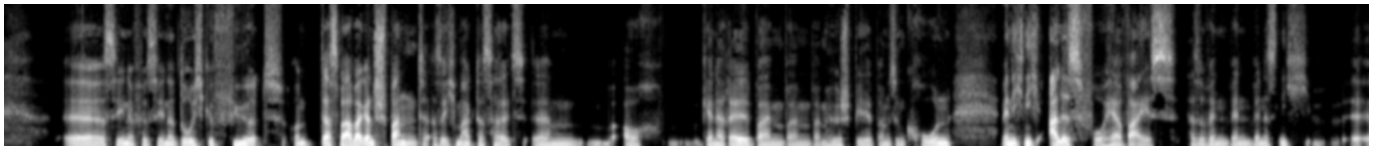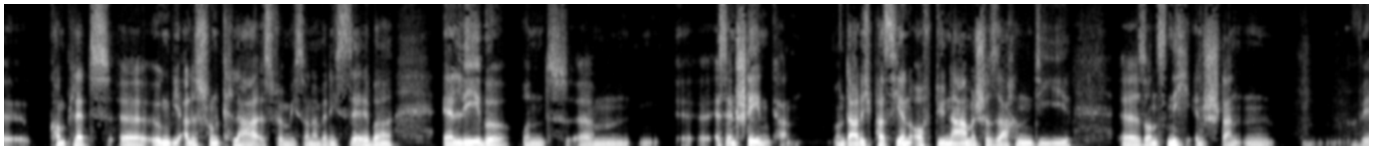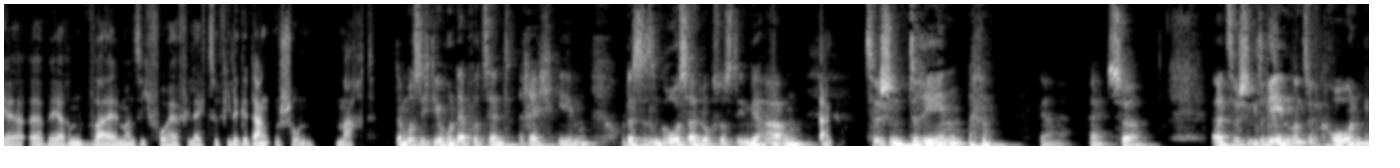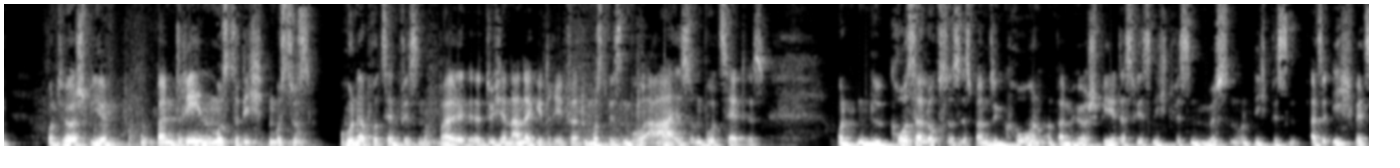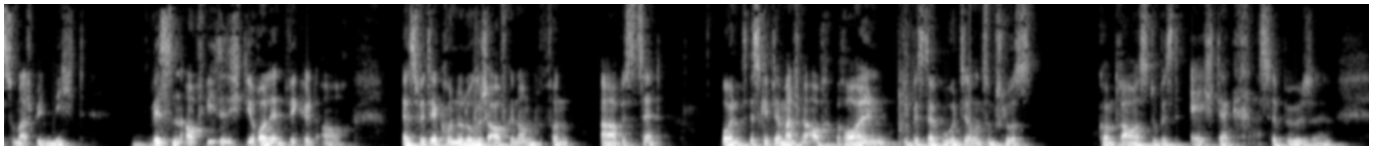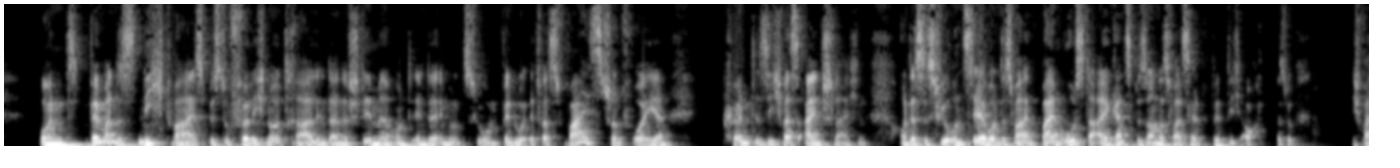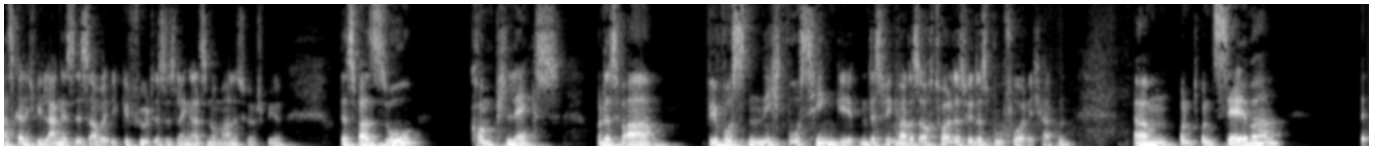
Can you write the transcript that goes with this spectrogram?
äh, Szene für Szene durchgeführt und das war aber ganz spannend. Also ich mag das halt ähm, auch generell beim beim beim Hörspiel, beim Synchron, wenn ich nicht alles vorher weiß. Also wenn wenn wenn es nicht äh, komplett äh, irgendwie alles schon klar ist für mich, sondern wenn ich selber erlebe und ähm, äh, es entstehen kann. Und dadurch passieren oft dynamische Sachen, die äh, sonst nicht entstanden wär, äh, wären, weil man sich vorher vielleicht zu viele Gedanken schon macht. Da muss ich dir 100% recht geben. Und das ist ein großer Luxus, den wir haben. Danke. Zwischen Drehen, gerne, hey, Sir, äh, zwischen Drehen und Synchron und Hörspiel. Beim Drehen musst du dich, musst du es 100% wissen, weil äh, durcheinander gedreht wird. Du musst wissen, wo A ist und wo Z ist. Und ein großer Luxus ist beim Synchron und beim Hörspiel, dass wir es nicht wissen müssen und nicht wissen. Also ich will es zum Beispiel nicht wissen, auch wie sich die Rolle entwickelt auch. Es wird ja chronologisch aufgenommen von A bis Z. Und es gibt ja manchmal auch Rollen, du bist der Gute und zum Schluss kommt raus, du bist echt der krasse Böse. Und wenn man das nicht weiß, bist du völlig neutral in deiner Stimme und in der Emotion. Wenn du etwas weißt schon vorher, könnte sich was einschleichen. Und das ist für uns selber, und das war beim Osterei ganz besonders, weil es halt wirklich auch, also ich weiß gar nicht, wie lange es ist, aber gefühlt ist es länger als ein normales Hörspiel. Das war so komplex und es war, wir wussten nicht, wo es hingeht. Und deswegen war das auch toll, dass wir das Buch vorher nicht hatten. Ähm, und uns selber,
